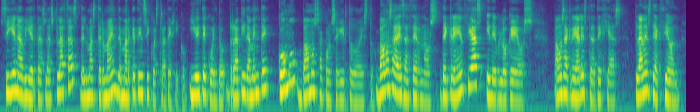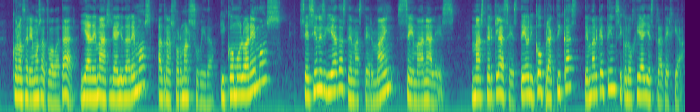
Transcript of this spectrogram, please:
siguen abiertas las plazas del Mastermind de Marketing Psicoestratégico. Y hoy te cuento rápidamente cómo vamos a conseguir todo esto. Vamos a deshacernos de creencias y de bloqueos. Vamos a crear estrategias, planes de acción, conoceremos a tu avatar y además le ayudaremos a transformar su vida. ¿Y cómo lo haremos? Sesiones guiadas de Mastermind semanales masterclasses teórico-prácticas de marketing, psicología y estrategia,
